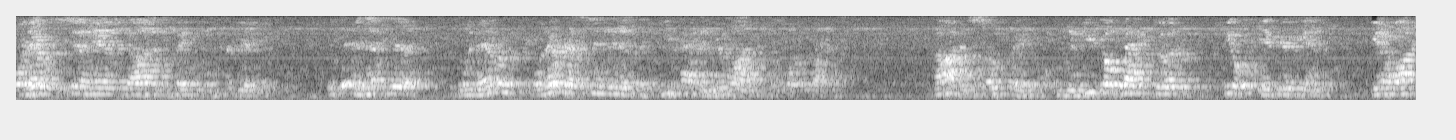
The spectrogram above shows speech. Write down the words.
whatever sin is, God is faithful to forgive you. And that's it. Whenever, whatever that sin is that you had in your life before Christ, God is so faithful. And if you go back to it, He'll forgive you again. You know why?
